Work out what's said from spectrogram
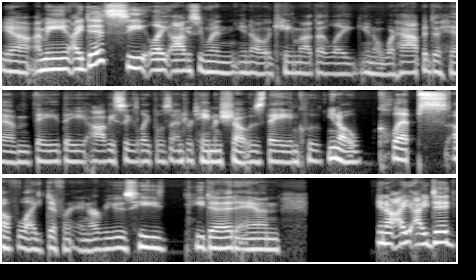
yeah, I mean, I did see like obviously when you know it came out that like you know what happened to him. They they obviously like those entertainment shows. They include you know clips of like different interviews he he did, and you know I I did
